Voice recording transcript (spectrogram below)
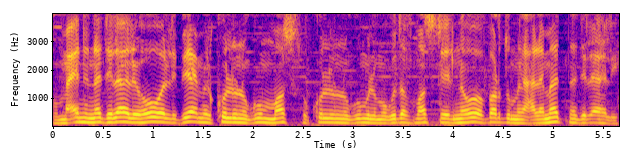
ومع إن النادي الأهلي هو اللي بيعمل كل نجوم مصر وكل النجوم اللي موجودة في مصر لأن هو برضو من علامات النادي الأهلي.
